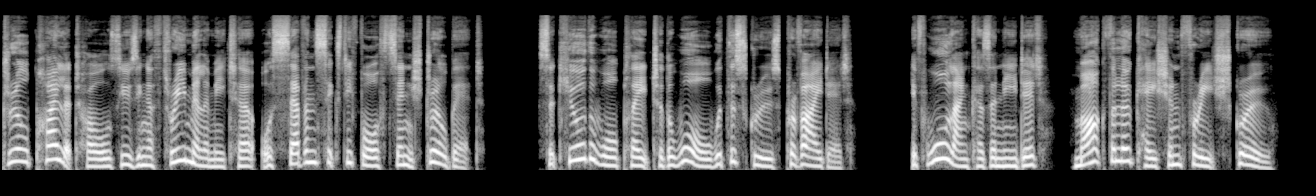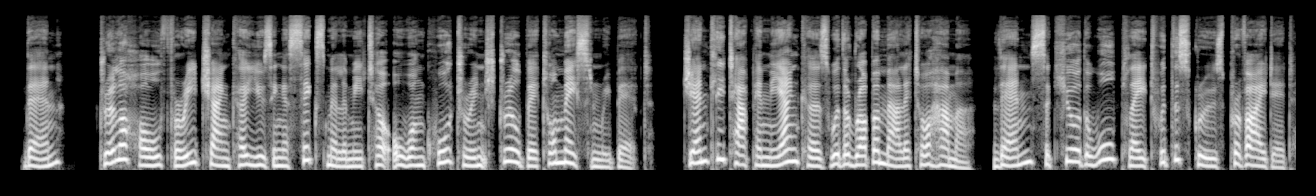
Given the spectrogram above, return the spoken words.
Drill pilot holes using a 3mm or 7 64 inch drill bit. Secure the wall plate to the wall with the screws provided. If wall anchors are needed, mark the location for each screw. Then, drill a hole for each anchor using a 6mm or 1 4 inch drill bit or masonry bit. Gently tap in the anchors with a rubber mallet or hammer. Then, secure the wall plate with the screws provided.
